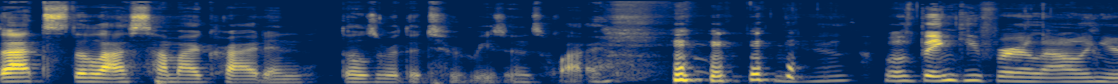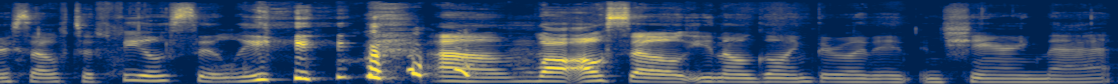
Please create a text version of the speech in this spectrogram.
that's the last time i cried and those were the two reasons why Yeah. Well, thank you for allowing yourself to feel silly, um, while also, you know, going through it and, and sharing that.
